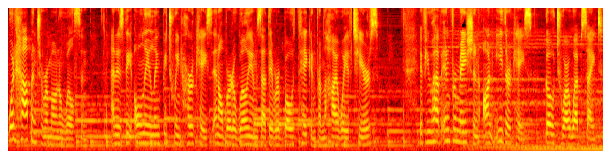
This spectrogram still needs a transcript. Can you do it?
What happened to Ramona Wilson? And is the only link between her case and Alberta Williams that they were both taken from the Highway of Tears? If you have information on either case, go to our website.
